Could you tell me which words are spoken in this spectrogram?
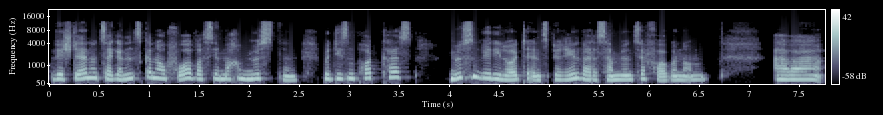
wir stellen uns ja ganz genau vor, was wir machen müssten. Mit diesem Podcast müssen wir die Leute inspirieren, weil das haben wir uns ja vorgenommen. Aber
